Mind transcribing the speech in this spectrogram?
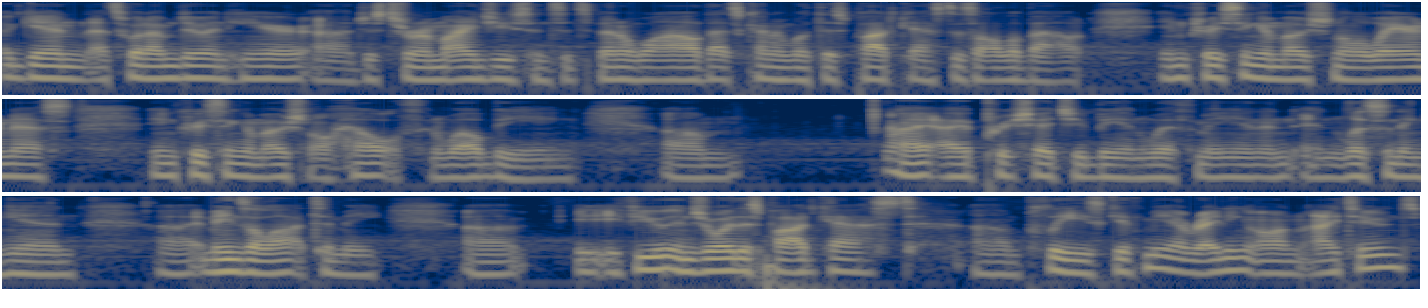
again, that's what I'm doing here, uh, just to remind you, since it's been a while, that's kind of what this podcast podcast is all about increasing emotional awareness, increasing emotional health and well being. Um, I, I, appreciate you being with me and, and, and listening in. Uh, it means a lot to me. Uh, if you enjoy this podcast, um, please give me a rating on iTunes.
